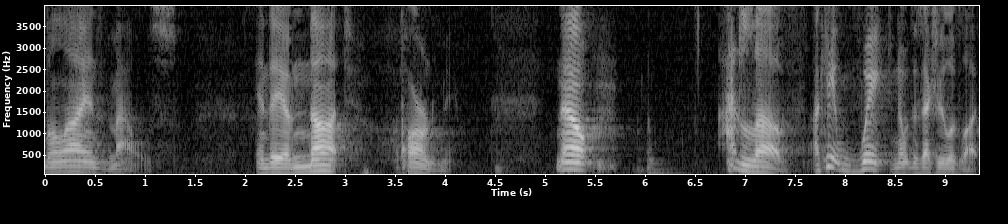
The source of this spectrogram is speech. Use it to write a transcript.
the lions' mouths, and they have not harmed me. Now, I love, I can't wait to know what this actually looked like.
